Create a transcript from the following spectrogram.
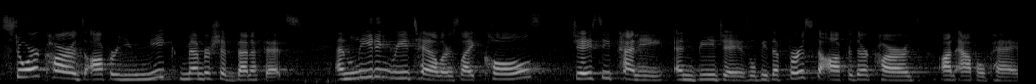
Store cards offer unique membership benefits, and leading retailers like Kohl's, JCPenney, and BJ's will be the first to offer their cards on Apple Pay.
